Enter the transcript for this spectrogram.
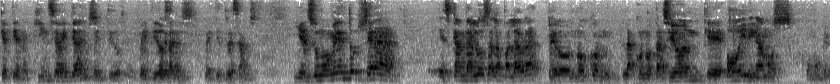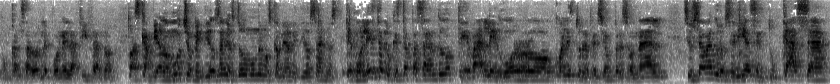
¿qué tiene? ¿15 o 20 años? 22 años. 22 años, 23 años. Y en su momento, pues era escandalosa la palabra, pero no con la connotación que hoy, digamos, como que con calzador le pone la FIFA, ¿no? Tú has cambiado mucho en 22 años, todo el mundo hemos cambiado en 22 años. ¿Te molesta lo que está pasando? ¿Te vale gorro? ¿Cuál es tu reflexión personal? ¿Se usaban groserías en tu casa?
